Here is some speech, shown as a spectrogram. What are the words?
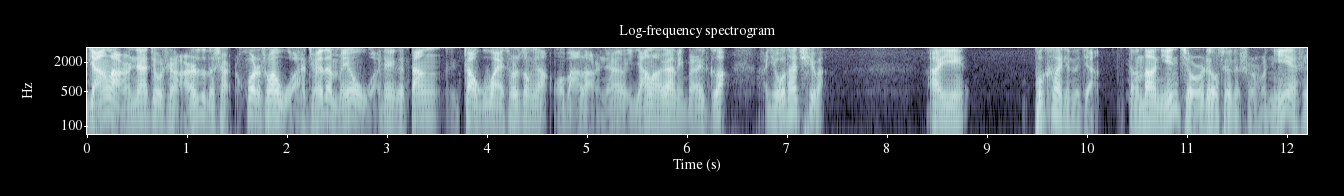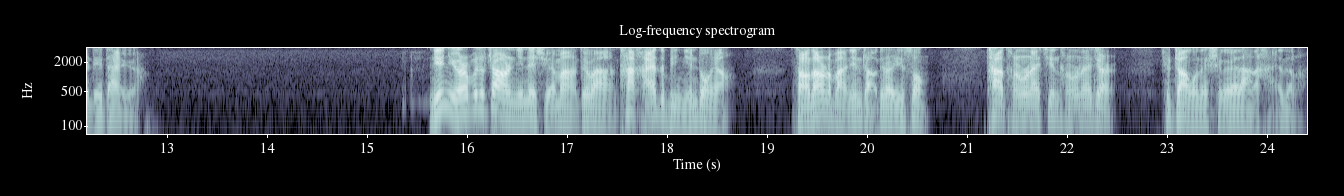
养老人家就是儿子的事儿，或者说我觉得没有我这个当照顾外孙重要，我把老人家养老院里边一搁啊，由他去吧。阿姨，不客气的讲，等到您九十六岁的时候，您也是这待遇啊。您女儿不就照着您这学吗？对吧？她孩子比您重要，早早的把您找地儿一送，她腾出来心，腾出来劲儿，去照顾那十个月大的孩子了。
